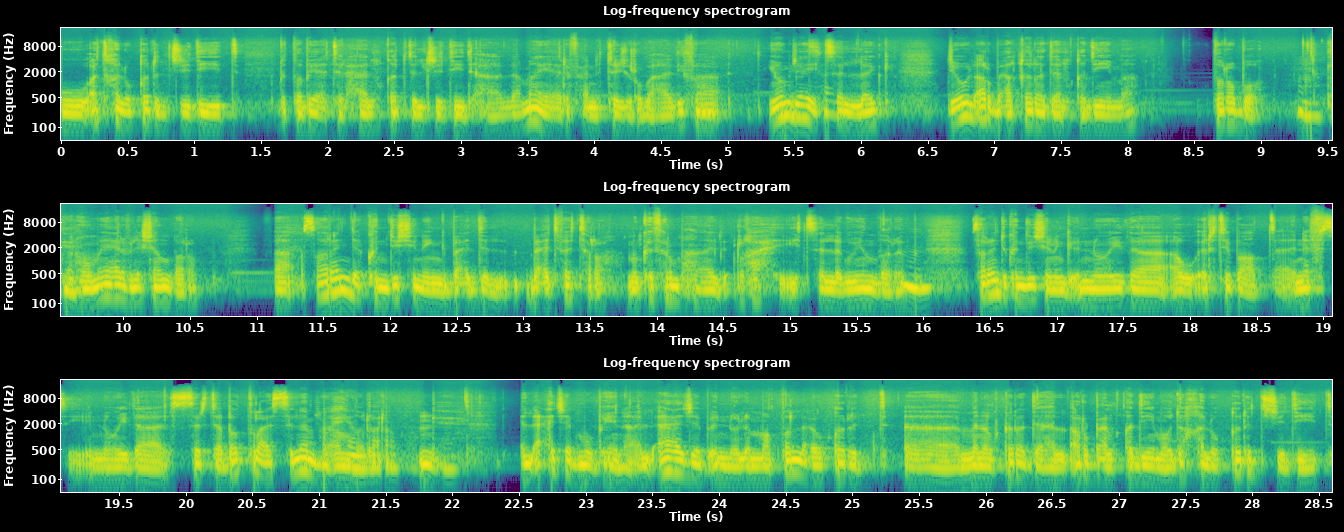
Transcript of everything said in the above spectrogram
وأدخلوا قرد جديد بطبيعة الحال القرد الجديد هذا ما يعرف عن التجربة هذه فيوم جاي يتسلق جو الأربعة قردة القديمة ضربوه. طبعاً هو ما يعرف ليش انضرب. فصار عنده conditioning بعد ال... بعد فترة من كثر ما راح يتسلق وينضرب صار عنده conditioning إنه اذا أو ارتباط نفسي إنه إذا صرت بطلع السلم بنضرب. الأعجب مو بهنا الأعجب أنه لما طلعوا قرد آه، من القردة الأربعة القديمة ودخلوا قرد جديد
